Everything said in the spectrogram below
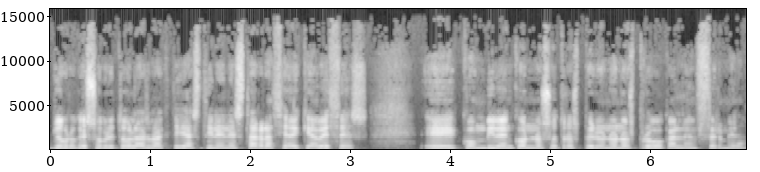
yo creo que sobre todo las bacterias tienen esta gracia de que a veces eh, conviven con nosotros pero no nos provocan la enfermedad.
